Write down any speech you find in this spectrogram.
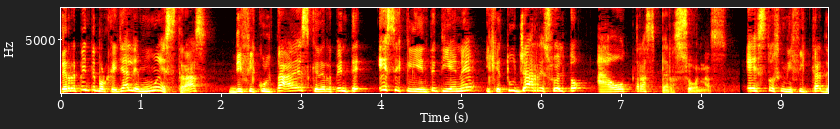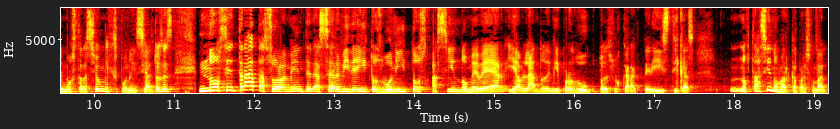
De repente, porque ya le muestras dificultades que de repente ese cliente tiene y que tú ya has resuelto a otras personas. Esto significa demostración exponencial. Entonces, no se trata solamente de hacer videitos bonitos haciéndome ver y hablando de mi producto, de sus características. No está haciendo marca personal,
